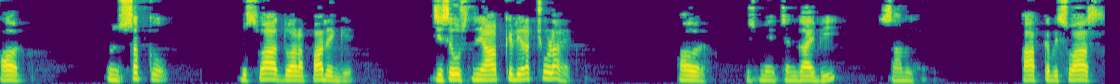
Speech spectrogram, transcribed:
और उन सबको विश्वास द्वारा पा लेंगे जिसे उसने आपके लिए रख छोड़ा है। और इसमें चंगाई भी शामिल है। आपका विश्वास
